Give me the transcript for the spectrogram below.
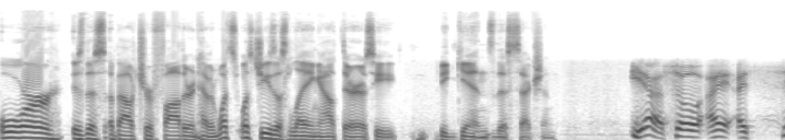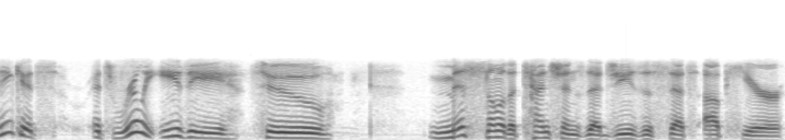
Or is this about your Father in heaven? What's what's Jesus laying out there as he begins this section? Yeah, so I, I think it's it's really easy to miss some of the tensions that Jesus sets up here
